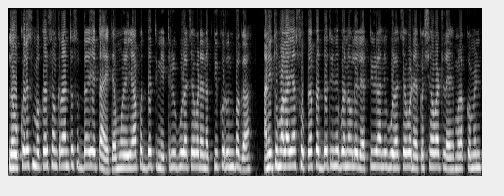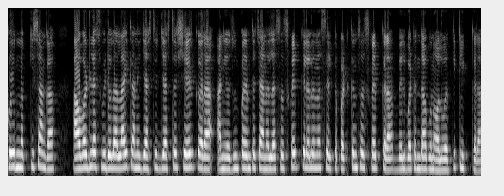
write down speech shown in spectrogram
लवकरच मकर संक्रांत सुद्धा येत आहे. त्यामुळे या पद्धतीने तिळगुळाच्या वड्या नक्की करून बघा. आणि तुम्हाला या सोप्या पद्धतीने बनवलेल्या तीळ आणि गुळाच्या वड्या कशा वाटल्या हे मला कमेंट करून नक्की सांगा. आवडल्यास व्हिडिओला लाईक आणि जास्तीत जास्त शेअर करा आणि अजूनपर्यंत चॅनलला सबस्क्राईब केलेलं नसेल तर पटकन सबस्क्राईब करा बेल बटन दाबून ऑलवरती क्लिक करा.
